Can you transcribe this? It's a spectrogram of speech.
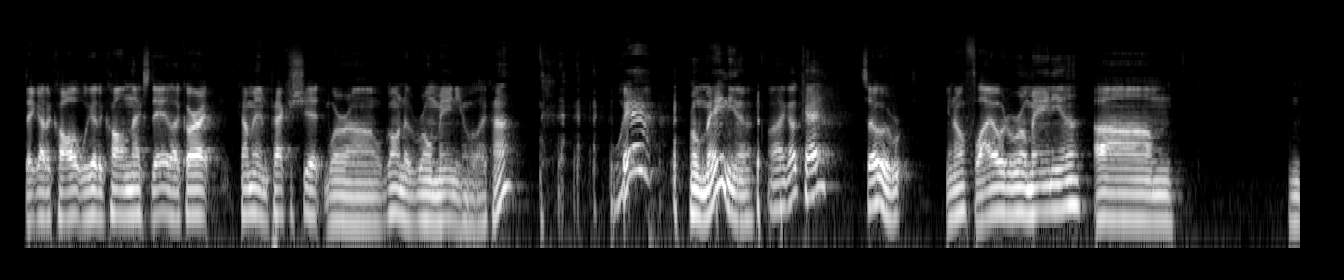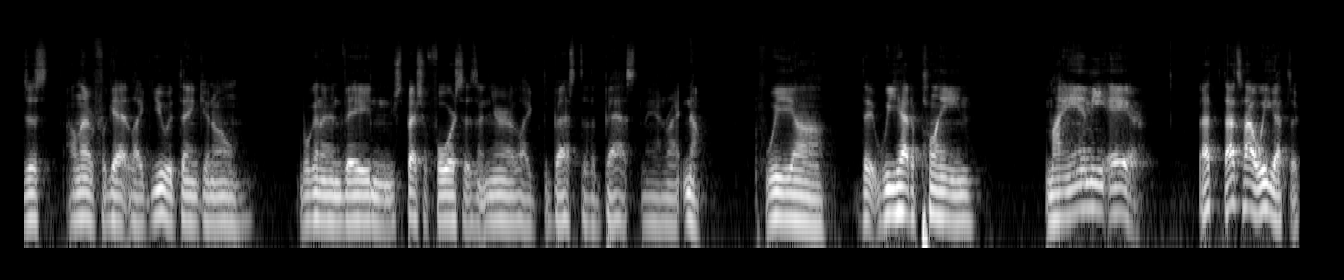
they got a call. We got a call the next day. They're like, all right, come in, pack your shit. We're, uh, we're going to Romania. We're like, huh? Where? Romania? We're like, okay. So, you know, fly over to Romania. Um, and just, I'll never forget, like, you would think, you know, we're going to invade and special forces and you're like the best of the best, man, right? No. We, uh, that we had a plane, Miami Air. That, that's how we got to,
